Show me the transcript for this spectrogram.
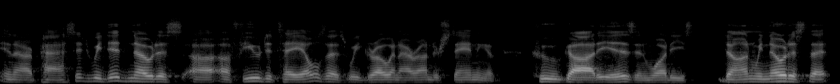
in our passage. We did notice uh, a few details as we grow in our understanding of who God is and what He's done. We notice that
